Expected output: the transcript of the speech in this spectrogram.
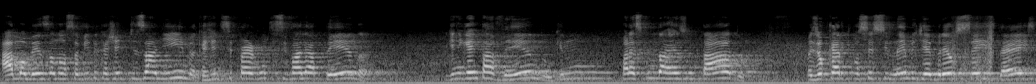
há momentos da nossa vida que a gente desanima, que a gente se pergunta se vale a pena que ninguém está vendo, que não, parece que não dá resultado. Mas eu quero que você se lembre de Hebreus 6,10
